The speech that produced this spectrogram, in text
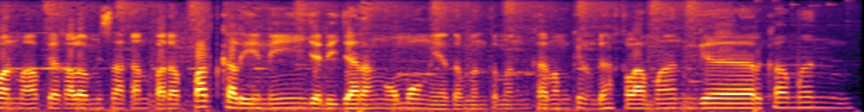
Mohon maaf ya kalau misalkan pada part kali ini jadi jarang ngomong ya teman-teman karena mungkin udah kelamaan gar kaman.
